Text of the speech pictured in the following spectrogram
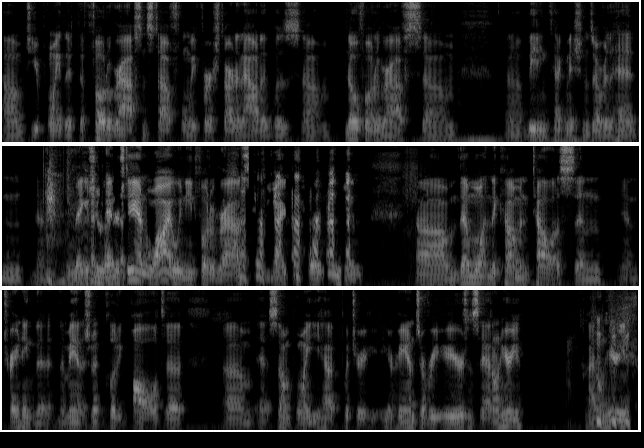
um, to your point that the photographs and stuff when we first started out it was um, no photographs um, uh, beating technicians over the head and, and, and, making sure they understand why we need photographs and why it's important and um, them wanting to come and tell us and and training the, the management including paul to um, at some point you have to put your, your hands over your ears and say i don't hear you. I don't hear you.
